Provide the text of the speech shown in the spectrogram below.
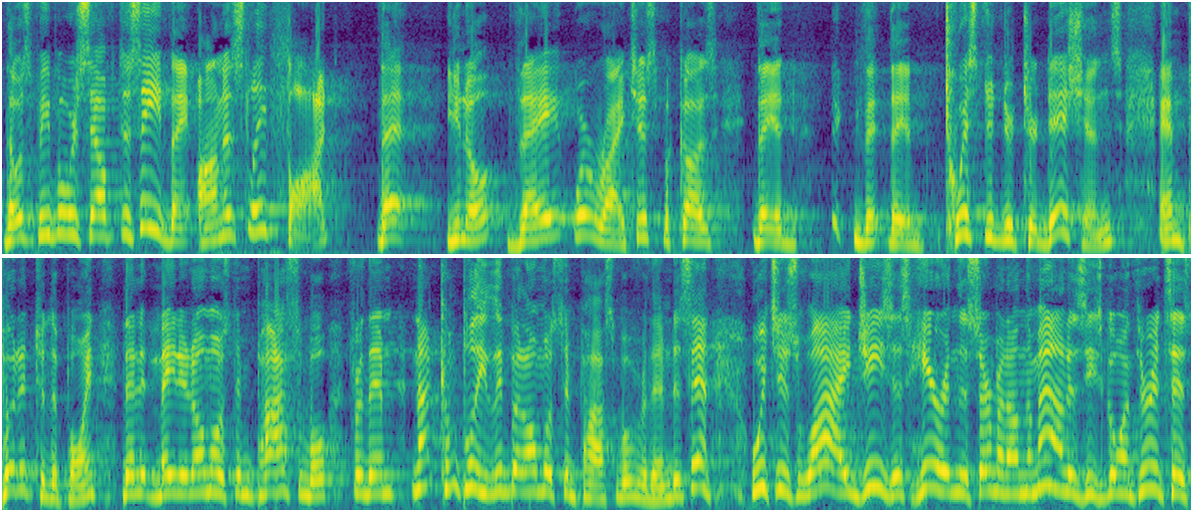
those people were self deceived. They honestly thought that, you know, they were righteous because they had they had twisted their traditions and put it to the point that it made it almost impossible for them, not completely, but almost impossible for them to sin. Which is why Jesus, here in the Sermon on the Mount, as he's going through it, says,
